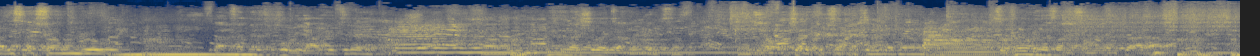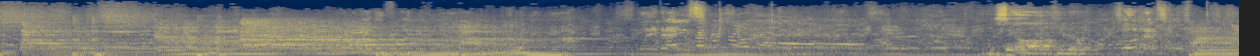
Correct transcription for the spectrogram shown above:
Uh, this next song we wrote about 10 minutes before we got here today. Um, we really like right down the road, so you know, don't try to our head now. So bear with us on this one, we're going to try it out. Sing along if you know it.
